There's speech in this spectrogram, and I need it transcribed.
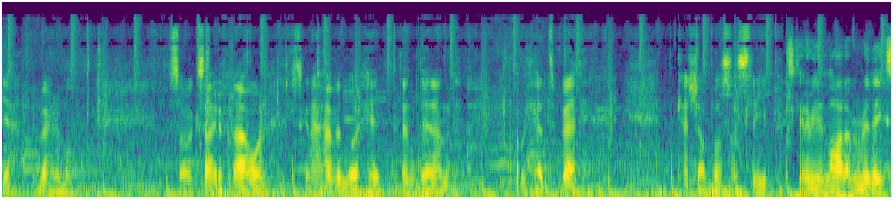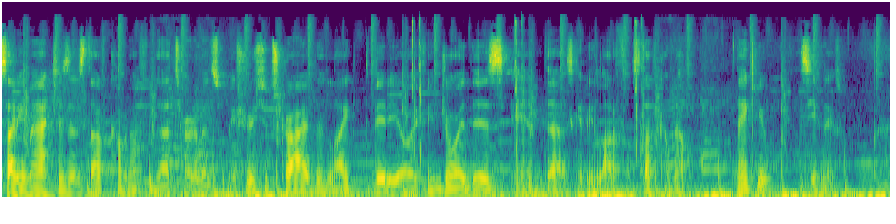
yeah in Värnamo. So excited for that one. Just gonna have a little hit and then probably head to bed catch up on some sleep. It's gonna be a lot of really exciting matches and stuff coming up from that tournament, so make sure you subscribe and like the video if you enjoyed this, and uh, it's gonna be a lot of fun stuff coming up. Thank you, see you next one.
